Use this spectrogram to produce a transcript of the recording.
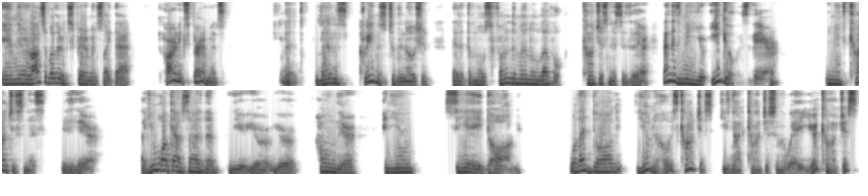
And there are lots of other experiments like that, hard experiments that lends credence to the notion that at the most fundamental level, consciousness is there. That doesn't mean your ego is there. It means consciousness is there. Like you walk outside of the your your, your home there and you see a dog. Well, that dog, you know, is conscious. He's not conscious in the way you're conscious,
